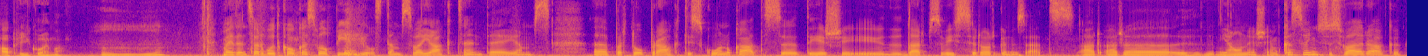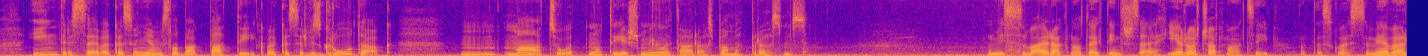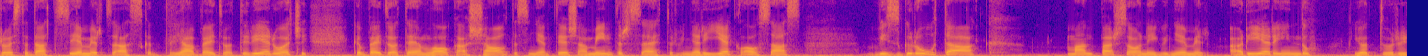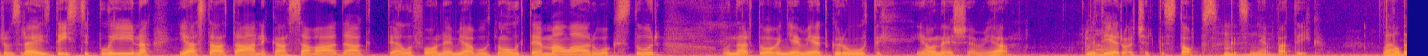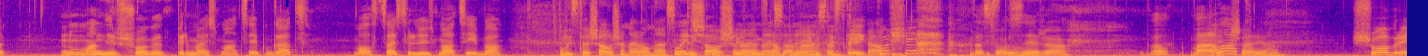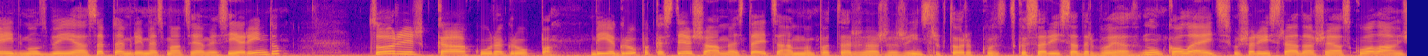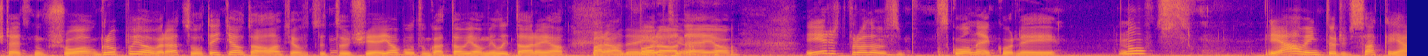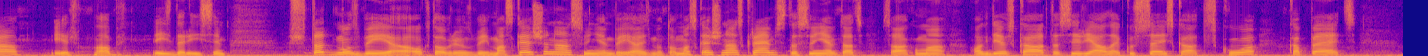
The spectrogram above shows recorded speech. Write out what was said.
aprīkojuma. Mm -hmm. Meitenes, varbūt kaut kas vēl piebilstams vai akcentējams uh, par to praktisko, nu kā tas uh, tieši darbs viss ir organizēts ar, ar uh, jauniešiem. Kas viņus visvairāk interesē, vai kas viņiem vislabāk patīk, vai kas ir visgrūtāk? Mācot nu, tieši militārās pamatprasmes? Visvairāk noteikti interesē ieroču apmācība. Nu, tas, ko esam ievērojuši, tad acis iemirdzās, kad jā, beidzot ir ieroči, ka beidzot ejam laukā šaut. Tas viņiem tiešām interesē, tur viņi arī ieklausās. Visgrūtāk man personīgi viņiem ir ar ierindu jo tur ir uzreiz disciplīna, jāstāv tā, nekā savādāk, telefoniem jābūt noliktiem malā, rokas tur, un ar to viņiem iet grūti jauniešiem. Jā. Bet jā. ieroči ir tas tops, kas mm -hmm. viņiem patīk. Velda? Nu, man ir šogad pirmais mācību gads valsts aizsardzības mācībā. Līdz tai šaušanai vēl neesam līdz tikuši. Šaušanai jā, mēs vēl neesam tikuši. Tas mums ir uh, vēl vēlāk. Priekšā, jā. Šobrīd mums bija septembrī, mēs mācījāmies ierindu. Tur ir kā kura grupa. Bija grupa, kas tiešām mēs teicām pat ar, ar, ar instruktoru, kas, kas arī sadarbojās, nu, kolēģis, kurš arī strādā šajā skolā. Viņš teica, nu, šo grupu jau varētu sūtīt jau tālāk, jau šie jau būtu gatavi jau militārajā parādē. parādē jau. Ir, protams, skolnieki, kuri, nu, jā, viņi tur saka, jā ir labi, izdarīsim. Tad mums bija oktobrī, mums bija maskēšanās, viņiem bija jāizmanto maskēšanās krēms. Tas viņiem tāds sākumā, ak, Dievs, kā tas ir jāliek uz sejas, kā tas ko, kāpēc.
